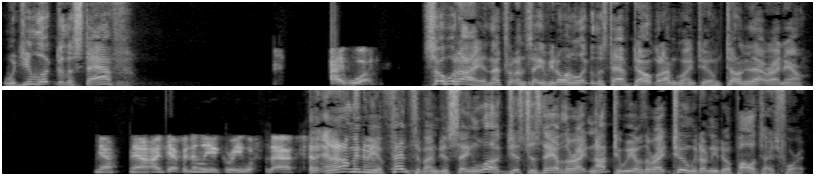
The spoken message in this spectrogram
Would you look to the staff? I would. So would I, and that's what I'm saying. If you don't want to look to the staff, don't. But I'm going to. I'm telling you that right now. Yeah, yeah, I definitely agree with that. So. And, and I don't mean to be offensive. I'm just saying, look, just as they have the right not to, we have the right to, and we don't need to apologize for it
